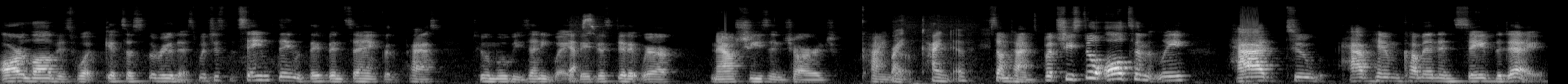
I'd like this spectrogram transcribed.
our love is what gets us through this, which is the same thing that they've been saying for the past two movies anyway. Yes. They just did it where now she's in charge, kind right, of. Right, kind of. Sometimes. But she still ultimately had to have him come in and save the day.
